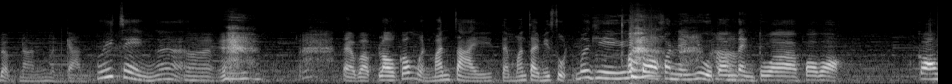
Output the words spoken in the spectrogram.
แบบนั้นเหมือนกันเฮ้ยเจ๋งอะใช่แต่แบบเราก็เหมือนมั่นใจแต่มั่นใจไม่สุด เมื่อกี้พี่ปอคอนเนคอยู่ค่ะตอนแต่งตัวปอบอกกล้อง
